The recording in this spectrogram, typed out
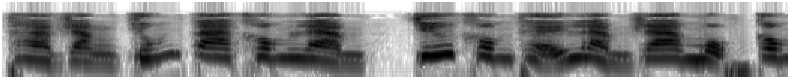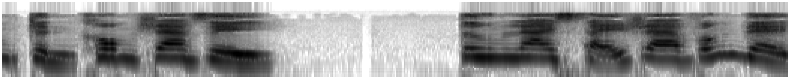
Thà rằng chúng ta không làm, chứ không thể làm ra một công trình không ra gì. Tương lai xảy ra vấn đề,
